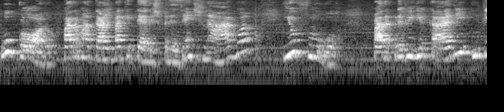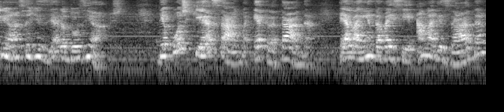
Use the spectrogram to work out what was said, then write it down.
O cloro para matar as bactérias presentes na água e o flúor para prevenir cárie em crianças de 0 a 12 anos. Depois que essa água é tratada, ela ainda vai ser analisada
